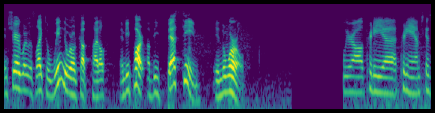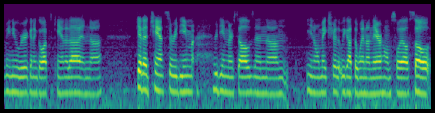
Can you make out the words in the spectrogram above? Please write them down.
and shared what it was like to win the World Cup title and be part of the best team in the world. We were all pretty uh, pretty amped because we knew we were going to go up to Canada and uh, get a chance to redeem redeem ourselves and um, you know make sure that we got the win on their home soil. So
